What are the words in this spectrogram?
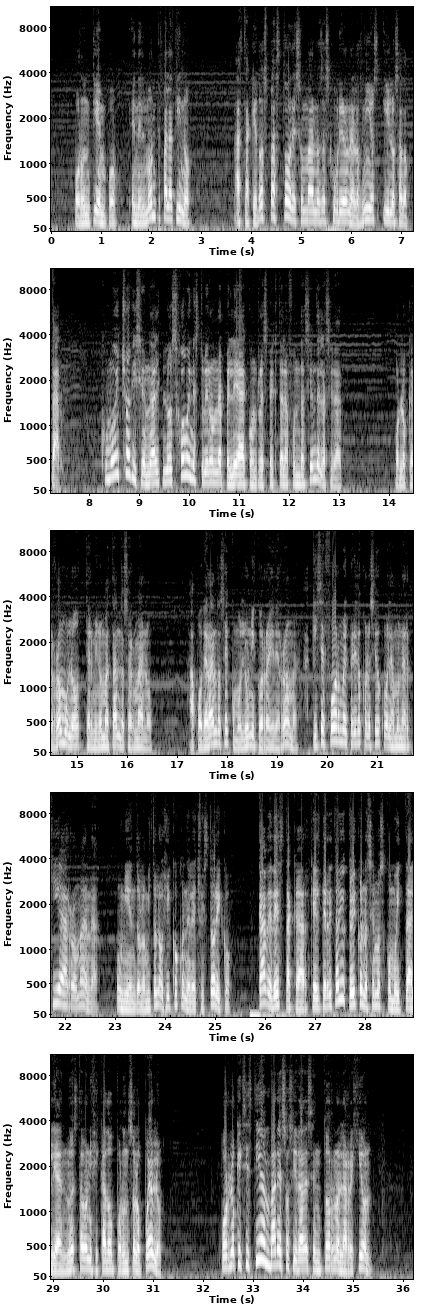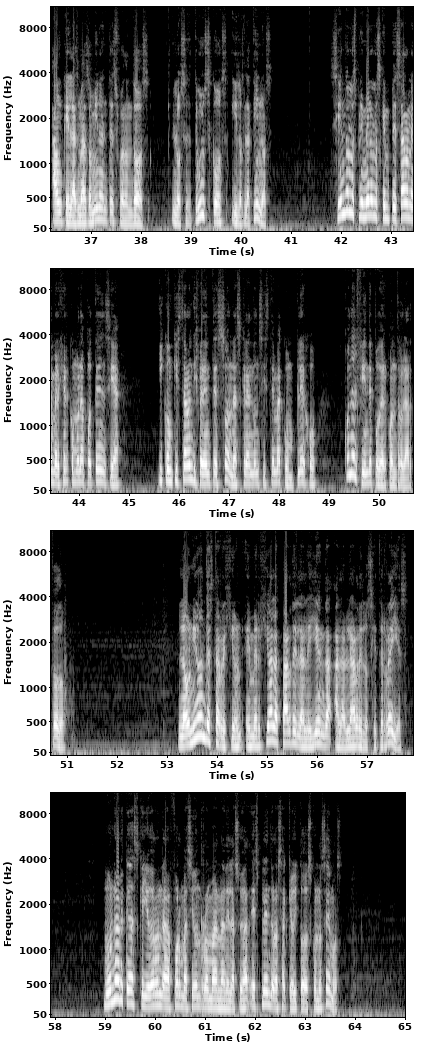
por un tiempo en el monte Palatino, hasta que dos pastores humanos descubrieron a los niños y los adoptaron. Como hecho adicional, los jóvenes tuvieron una pelea con respecto a la fundación de la ciudad, por lo que Rómulo terminó matando a su hermano, apoderándose como el único rey de Roma. Aquí se forma el periodo conocido como la monarquía romana, uniendo lo mitológico con el hecho histórico. Cabe destacar que el territorio que hoy conocemos como Italia no estaba unificado por un solo pueblo, por lo que existían varias sociedades en torno a la región, aunque las más dominantes fueron dos, los etruscos y los latinos, siendo los primeros los que empezaron a emerger como una potencia y conquistaron diferentes zonas creando un sistema complejo con el fin de poder controlar todo. La unión de esta región emergió a la par de la leyenda al hablar de los siete reyes, monarcas que ayudaron a la formación romana de la ciudad esplendorosa que hoy todos conocemos.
